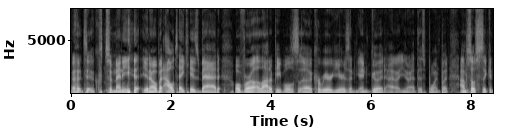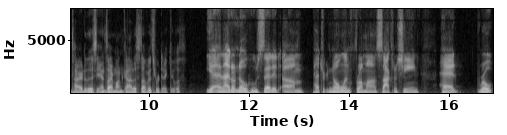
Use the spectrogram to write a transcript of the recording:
uh, to, to many, you know. But I'll take his bad over a, a lot of people's uh, career years and, and good, uh, you know, at this point. But I'm so sick and tired of this anti Moncada stuff. It's ridiculous. Yeah, and I don't know who said it. Um, Patrick Nolan from uh, Sox Machine had wrote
